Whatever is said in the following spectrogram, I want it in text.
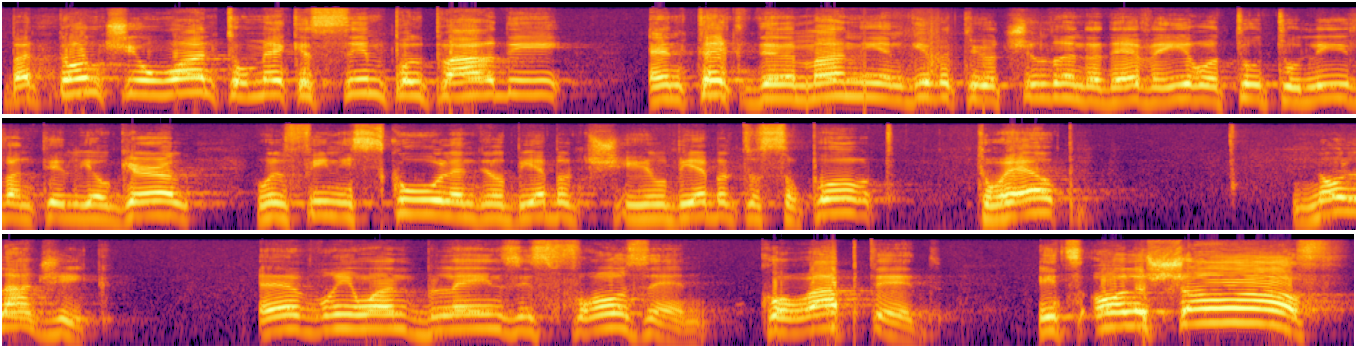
But don't you want to make a simple party and take the money and give it to your children that they have a year or two to live until your girl will finish school and they'll be able, she'll be able to support? to help. No logic. Everyone blames is frozen, corrupted. It's all a show off.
